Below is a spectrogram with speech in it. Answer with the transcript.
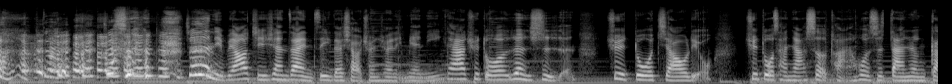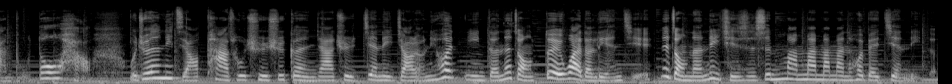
对，就是就是你不要局限在你自己的小圈圈里面，你应该要去多认识人，去多交流，去多参加社团，或者是担任干部都好。我觉得你只要踏出去，去跟人家去建立交流，你会你的那种对外的连接，那种能力其实是慢慢慢慢的会被建立的。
